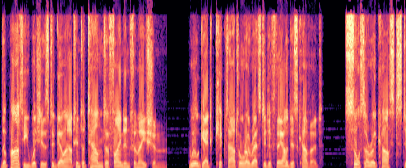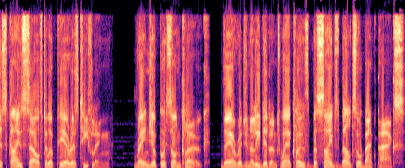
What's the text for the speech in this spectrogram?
the party wishes to go out into town to find information. Will get kicked out or arrested if they are discovered. Sorcerer casts disguise self to appear as tiefling. Ranger puts on cloak. They originally didn't wear clothes besides belts or backpacks,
